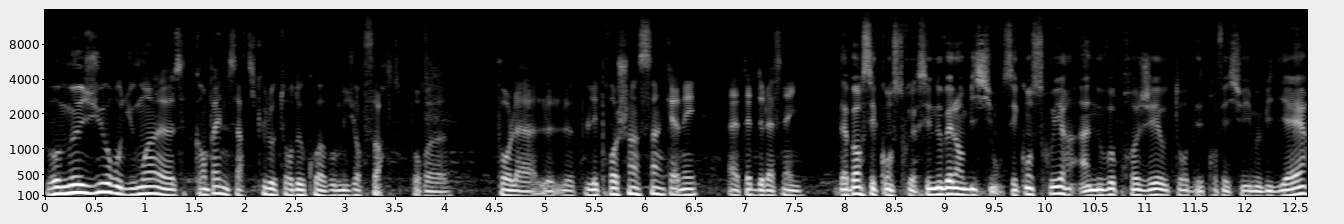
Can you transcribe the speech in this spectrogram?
vos, mesures, ou du moins cette campagne s'articule autour de quoi Vos mesures fortes pour, pour les prochains cinq années à la tête de la FNAIM? D'abord, c'est construire, c'est une nouvelle ambition, c'est construire un nouveau projet autour des professions immobilières.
